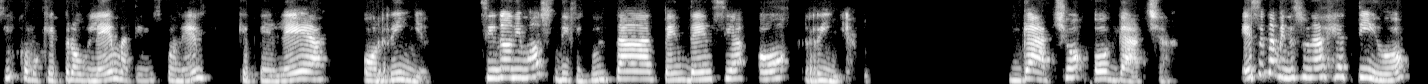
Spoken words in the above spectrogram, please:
¿Sí? Como qué problema tienes con él, qué pelea o riña. Sinónimos, dificultad, pendencia o riña. Gacho o gacha. Ese también es un adjetivo,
